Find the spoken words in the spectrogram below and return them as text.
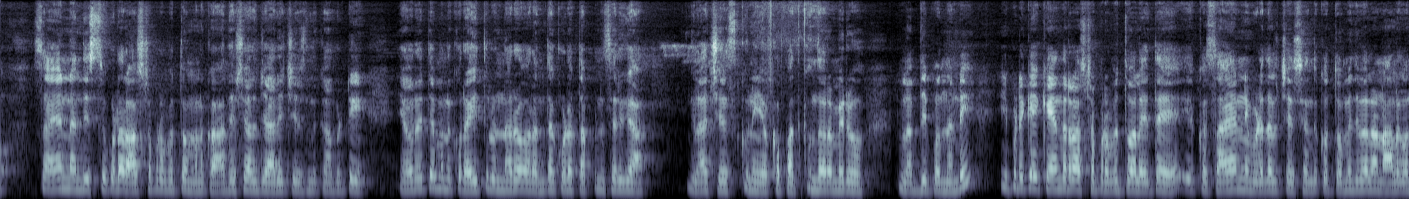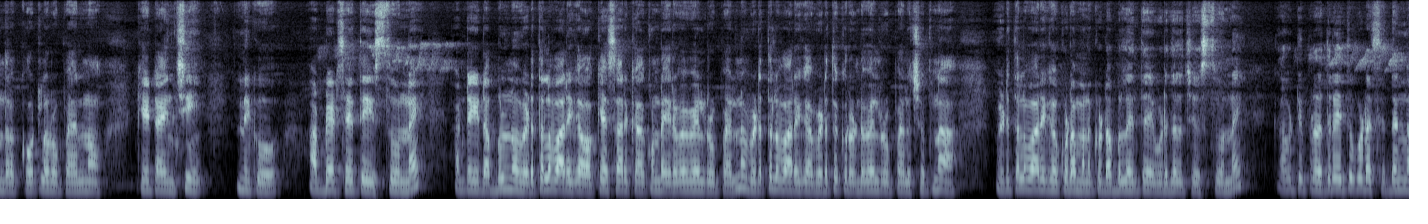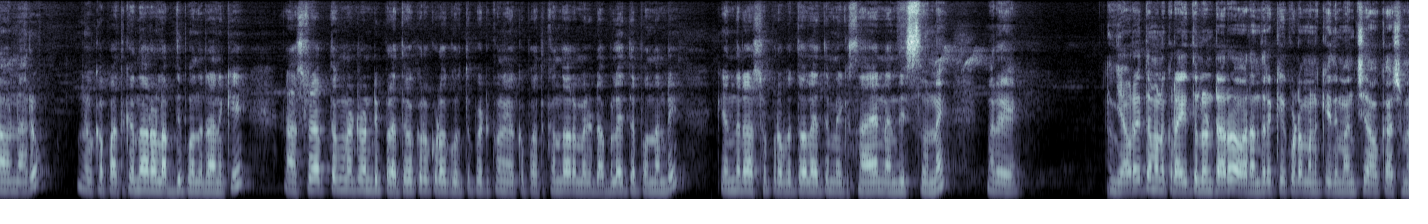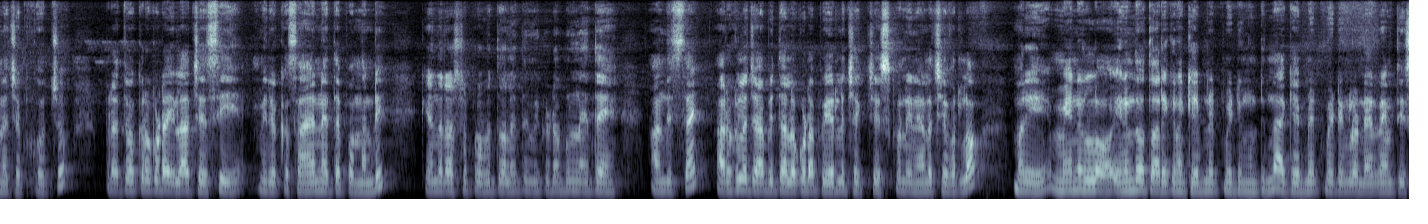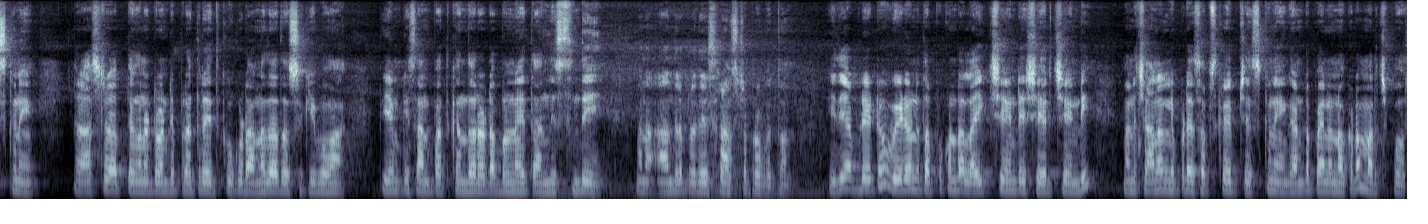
సాయాన్ని అందిస్తూ కూడా రాష్ట్ర ప్రభుత్వం మనకు ఆదేశాలు జారీ చేసింది. కాబట్టి ఎవరైతే మనకు రైతులు ఉన్నారో వారంతా కూడా తప్పనిసరిగా ఇలా చేసుకుని యొక్క పథకం ద్వారా మీరు లబ్ధి పొందండి. ఇప్పటికే కేంద్ర రాష్ట్ర ప్రభుత్వాలు అయితే ఈ యొక్క సాయాన్ని విడుదల చేసేందుకు తొమ్మిది వేల నాలుగు వందల కోట్ల రూపాయలను కేటాయించి మీకు అప్డేట్స్ అయితే ఇస్తూ ఉన్నాయి. అంటే ఈ డబ్బులను విడతల వారీగా ఒకేసారి కాకుండా ఇరవై వేల రూపాయలను విడతల వారీగా విడతకు రెండు వేల రూపాయల చొప్పున విడతల వారీగా కూడా మనకు డబ్బులు అయితే విడుదల చేస్తూ ఉన్నాయి. కాబట్టి ప్రతి రైతు కూడా సిద్ధంగా ఉన్నారు. ఈ యొక్క పథకం ద్వారా లబ్ధి పొందడానికి రాష్ట్ర వ్యాప్తంగా ఉన్నటువంటి ప్రతి ఒక్కరు కూడా గుర్తుపెట్టుకుని ఈ యొక్క పథకం ద్వారా మీరు డబ్బులు అయితే పొందండి. కేంద్ర రాష్ట్ర ప్రభుత్వాలు అయితే మీకు సహాయాన్ని అందిస్తున్నాయి. మరి ఎవరైతే మనకు రైతులు ఉంటారో వారందరికీ కూడా మనకి ఇది మంచి అవకాశం అనే చెప్పుకోవచ్చు. ప్రతి ఒక్కరు కూడా ఇలా చేసి మీరు యొక్క సహాయాన్ని అయితే పొందండి. కేంద్ర రాష్ట్ర ప్రభుత్వాలు అయితే మీకు డబ్బులను అయితే అందిస్తాయి. అర్హుల జాబితాలో కూడా పేర్లు చెక్ చేసుకోండి నెల చివరిలో. మరి మే నెలలో ఎనిమిదవ తారీఖున కేబినెట్ మీటింగ్ ఉంటుంది. ఆ కేబినెట్ మీటింగ్లో నిర్ణయం తీసుకుని రాష్ట్ర వ్యాప్తంగా ఉన్నటువంటి ప్రతి రైతుకు కూడా అన్నదాత సుఖీభవ పిఎం కిసాన్ పథకం ద్వారా డబ్బులను అయితే అందిస్తుంది మన ఆంధ్రప్రదేశ్ రాష్ట్ర ప్రభుత్వం. ఇదే అప్డేటు. వీడియోని తప్పకుండా లైక్ చేయండి షేర్ చేయండి. మన ఛానల్ని ఇప్పుడే సబ్స్క్రైబ్ చేసుకుని గంట పైన నొక్కడం మర్చిపోదు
